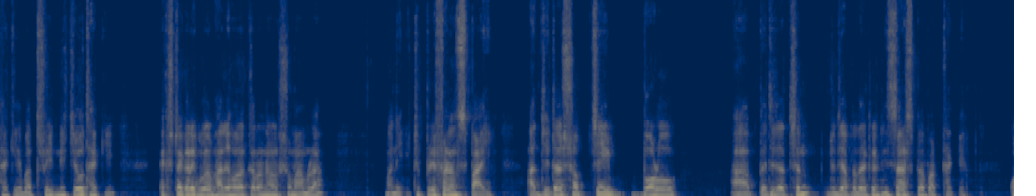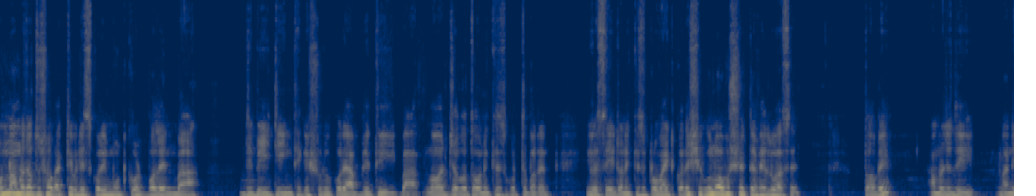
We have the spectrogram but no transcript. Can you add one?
থাকি বা থ্রির নিচেও থাকি এক্সট্রা কারিকুলার ভালো হওয়ার কারণে অনেক সময় আমরা মানে একটু প্রেফারেন্স পাই। আর যেটা সবচেয়ে বড় পেতে যাচ্ছেন যদি আপনাদের একটা রিসার্চ পেপার থাকে, অন্য আমরা যত সব অ্যাক্টিভিটিস করি মুড কোর্ট বলেন বা ডিবেটিং থেকে শুরু করে আবৃত্তি বা লর জগতে অনেক কিছু করতে পারেন ইউএসএইড অনেক কিছু প্রোভাইড করে, সেগুলো অবশ্যই একটা ভ্যালু আছে। তবে আমরা যদি মানে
